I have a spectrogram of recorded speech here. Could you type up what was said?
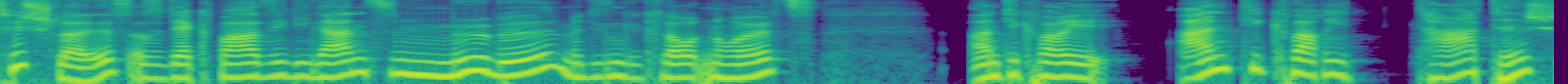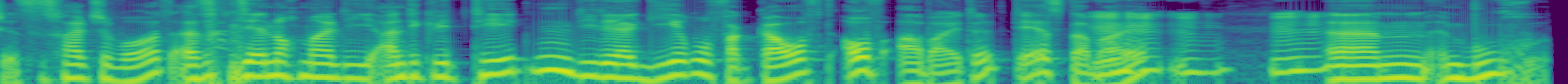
Tischler ist, also der quasi die ganzen Möbel mit diesem geklauten Holz antiquari antiquaritatisch ist das falsche Wort, also der nochmal die Antiquitäten, die der Gero verkauft, aufarbeitet, der ist dabei. Mhm, mhm, mhm. Ähm, Im Buch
